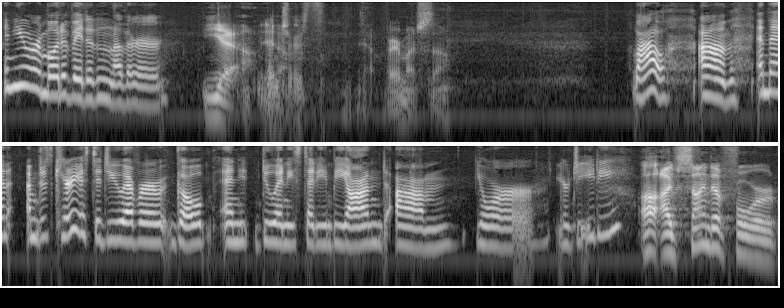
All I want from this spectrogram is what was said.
And you were motivated in other yeah, yeah. ventures. Yeah, very much so. Wow. Um, and then I'm just curious, did you ever go and do any studying beyond um, your your GED? Uh, I've signed up for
